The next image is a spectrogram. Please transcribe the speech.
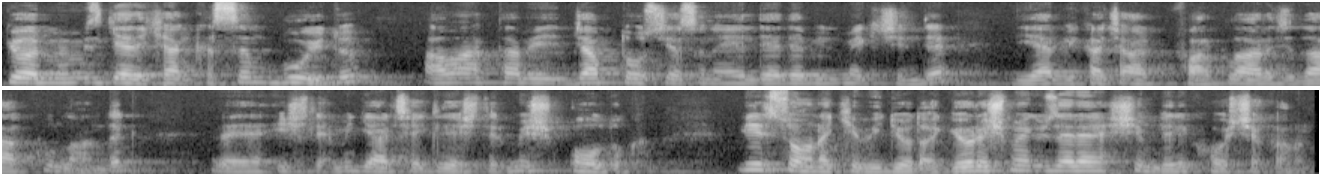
görmemiz gereken kısım buydu. Ama tabi job dosyasını elde edebilmek için de diğer birkaç ar- farklı aracı daha kullandık ve işlemi gerçekleştirmiş olduk. Bir sonraki videoda görüşmek üzere. Şimdilik hoşçakalın.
